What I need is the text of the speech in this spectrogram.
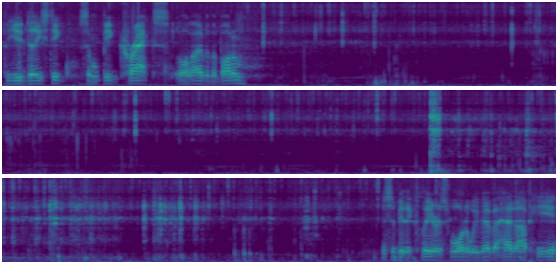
for you D-stick, some big cracks all over the bottom. This would be the clearest water we've ever had up here.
